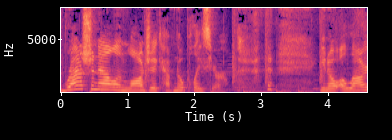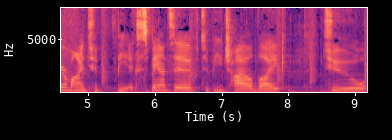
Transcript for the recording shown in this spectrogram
rationale and logic have no place here. you know, allow your mind to be expansive, to be childlike, to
